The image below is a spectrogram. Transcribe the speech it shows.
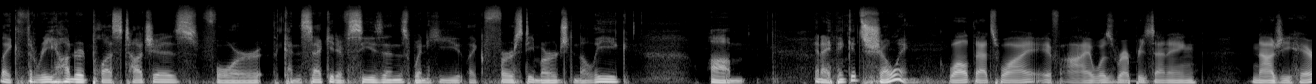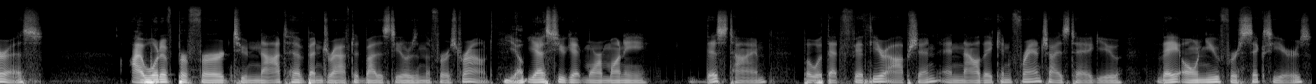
Like 300 plus touches for the consecutive seasons when he like first emerged in the league. Um and I think it's showing. Well, that's why if I was representing Najee Harris, I would have preferred to not have been drafted by the Steelers in the first round. Yep. Yes, you get more money this time, But with that fifth year option, and now they can franchise tag you, they own you for six years.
